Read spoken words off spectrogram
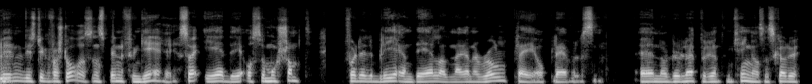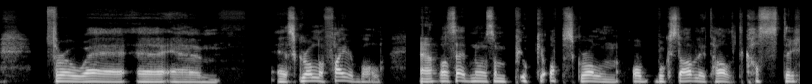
Hvis du ikke forstår hvordan spillet fungerer, så er det også morsomt. Fordi det blir en del av den roleplay-opplevelsen. Eh, når du løper rundt omkring, og så skal du throw uh, uh, eh, scroll of fireball. Ja. Og så er det noen som plukker opp scrollen og bokstavelig talt kaster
